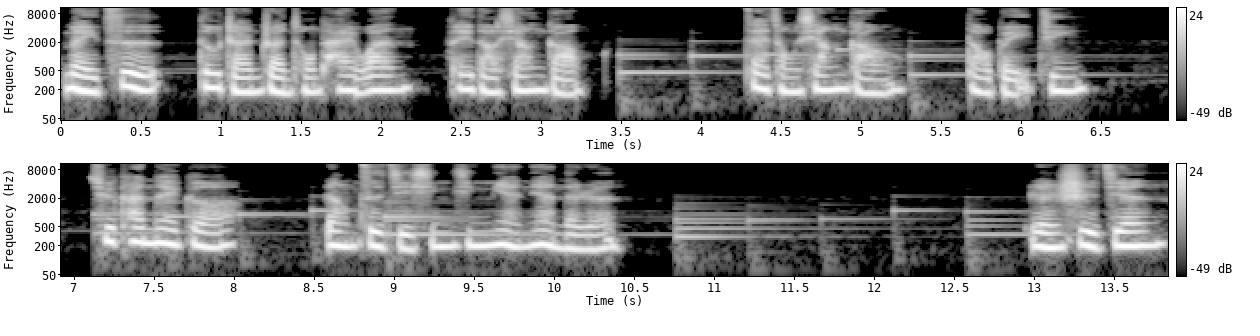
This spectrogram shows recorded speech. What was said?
每次都辗转从台湾飞到香港，再从香港到北京，去看那个让自己心心念念的人。人世间，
